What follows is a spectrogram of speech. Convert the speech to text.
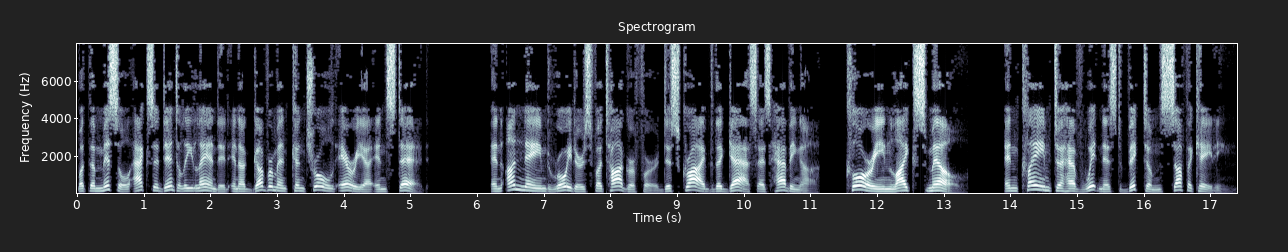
but the missile accidentally landed in a government-controlled area instead. An unnamed Reuters photographer described the gas as having a «chlorine-like smell» and claimed to have witnessed victims suffocating.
